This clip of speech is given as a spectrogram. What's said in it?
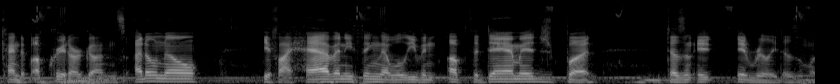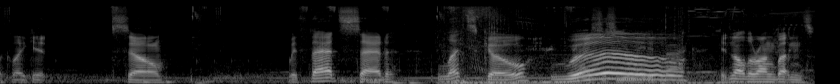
kind of upgrade our guns. I don't know if I have anything that will even up the damage, but doesn't it it really doesn't look like it. So with that said, let's go. Whoa! Hitting all the wrong buttons.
